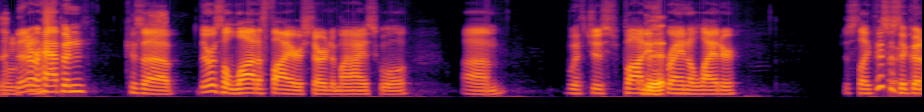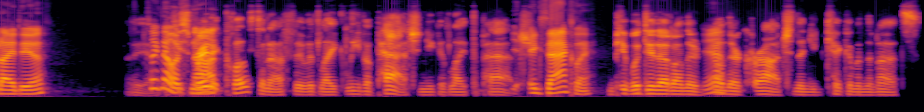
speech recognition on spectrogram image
That never happened because uh, there was a lot of fires started at my high school, um, with just body bit. spray and a lighter. Just like this is Oh, a good idea. Yeah. like, no, if it's you sprayed not. it close enough, it would like leave a patch, and you could light the Yeah, patch. exactly. People would do that on their Yeah. on their crotch, and then you'd kick them in the nuts.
